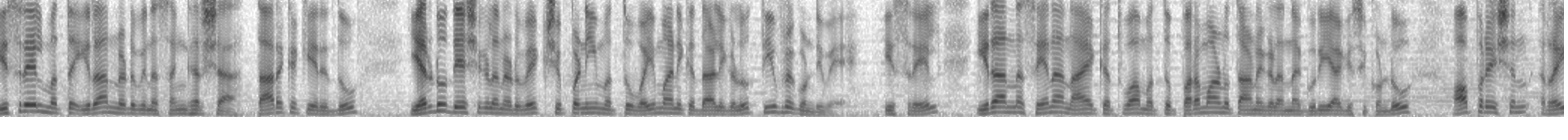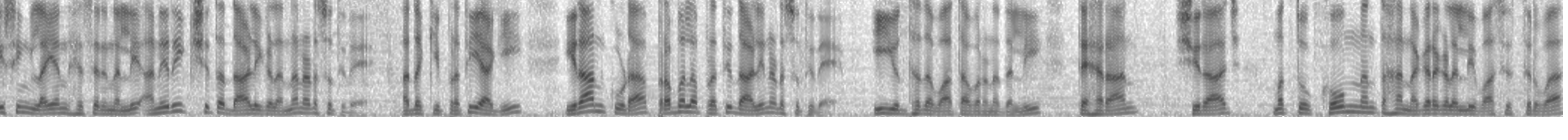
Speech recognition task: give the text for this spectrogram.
ಇಸ್ರೇಲ್ ಮತ್ತು ಇರಾನ್ ನಡುವಿನ ಸಂಘರ್ಷ ತಾರಕಕ್ಕೇರಿದ್ದು, ಎರಡೂ ದೇಶಗಳ ನಡುವೆ ಕ್ಷಿಪಣಿ ಮತ್ತು ವೈಮಾನಿಕ ದಾಳಿಗಳು ತೀವ್ರಗೊಂಡಿವೆ. ಇಸ್ರೇಲ್, ಇರಾನ್ನ ಸೇನಾ ನಾಯಕತ್ವ ಮತ್ತು ಪರಮಾಣು ತಾಣಗಳನ್ನು ಗುರಿಯಾಗಿಸಿಕೊಂಡು ಆಪರೇಷನ್ ರೈಸಿಂಗ್ ಲಯನ್ ಹೆಸರಿನಲ್ಲಿ ಅನಿರೀಕ್ಷಿತ ದಾಳಿಗಳನ್ನು ನಡೆಸುತ್ತಿದೆ. ಅದಕ್ಕೆ ಪ್ರತಿಯಾಗಿ ಇರಾನ್ ಕೂಡ ಪ್ರಬಲ ಪ್ರತಿದಾಳಿ ನಡೆಸುತ್ತಿದೆ. ಈ ಯುದ್ಧದ ವಾತಾವರಣದಲ್ಲಿ ತೆಹರಾನ್, ಶಿರಾಜ್ ಮತ್ತು ಕೋಮ್ನಂತಹ ನಗರಗಳಲ್ಲಿ ವಾಸಿಸುತ್ತಿರುವ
